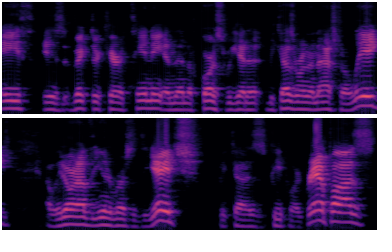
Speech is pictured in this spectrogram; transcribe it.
eighth is Victor Caratini, and then of course we get it because we're in the National League and we don't have the Universal DH because people are grandpas.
